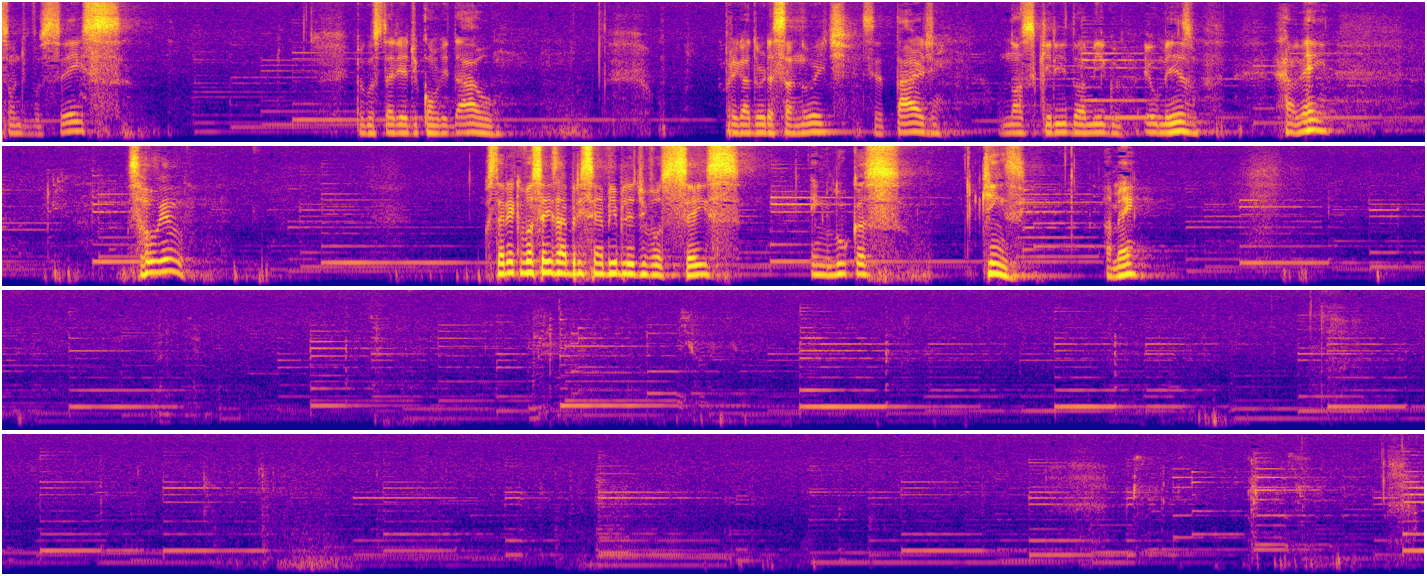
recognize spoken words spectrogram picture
coração de vocês. Eu gostaria de convidar o pregador dessa noite, dessa tarde, o nosso querido amigo, eu mesmo. Amém? Sou eu. Gostaria que vocês abrissem a Bíblia de vocês em Lucas 15. Amém?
